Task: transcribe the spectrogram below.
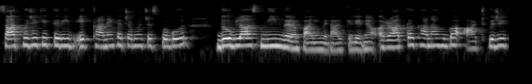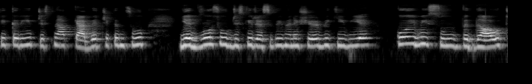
सात बजे के करीब एक खाने का चम्मच इसबगोल दो ग्लास नीम गर्म पानी में डाल के लेना है। और रात का खाना होगा आठ बजे के करीब, जिसमें आप कैबेज चिकन सूप या वो सूप जिसकी रेसिपी मैंने शेयर भी की हुई है। कोई भी सूप विदाउट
